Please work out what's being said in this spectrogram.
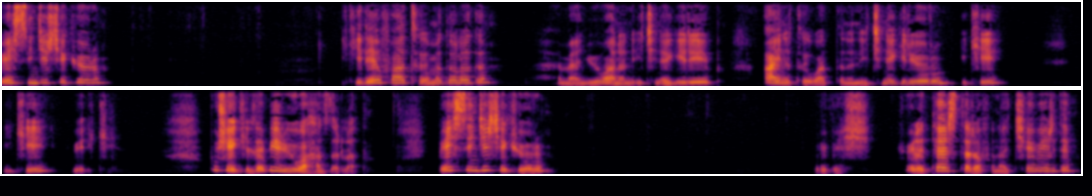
Beş zincir çekiyorum. İki defa tığımı doladım. Hemen yuvanın içine girip aynı tığ battının içine giriyorum. 2 2 ve 2. Bu şekilde bir yuva hazırladım. 5 zincir çekiyorum ve 5. Şöyle ters tarafına çevirdim.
